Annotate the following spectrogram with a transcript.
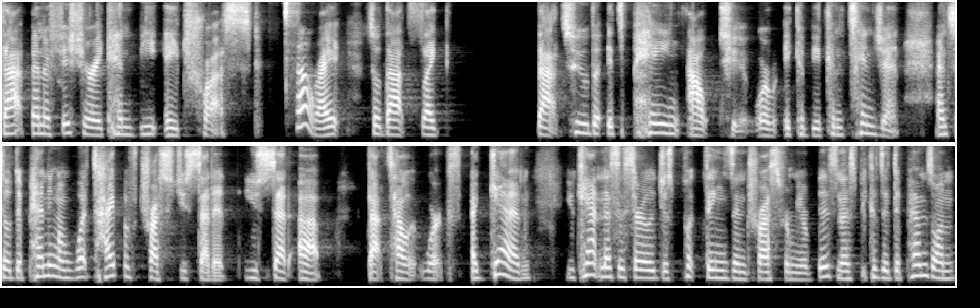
that beneficiary can be a trust. Oh. Right. So that's like, that's who the, it's paying out to, or it could be a contingent. And so depending on what type of trust you set it, you set up, that's how it works. Again, you can't necessarily just put things in trust from your business because it depends on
